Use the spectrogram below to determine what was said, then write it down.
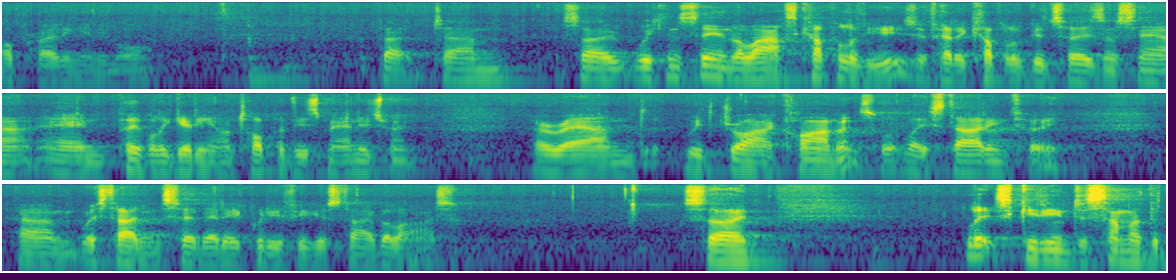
operating anymore. But um, so we can see in the last couple of years, we've had a couple of good seasons now, and people are getting on top of this management around with drier climates, or at least starting to. Um, we're starting to see that equity figure stabilise. So let's get into some of the,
